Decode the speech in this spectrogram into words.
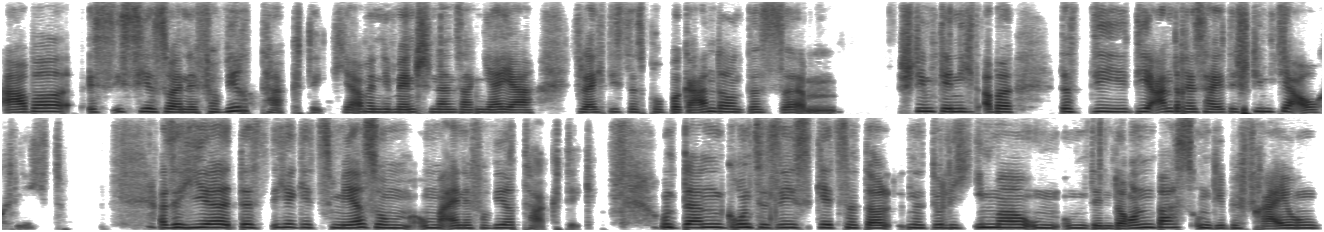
Aber es ist hier so eine Verwirrtaktik, ja, wenn die Menschen dann sagen, ja, ja, vielleicht ist das Propaganda und das ähm, stimmt ja nicht, aber das, die, die andere Seite stimmt ja auch nicht. Also hier, das, hier geht es mehr so um, um eine Verwirrtaktik. Und dann grundsätzlich geht es nat natürlich immer um, um den Donbass, um die Befreiung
